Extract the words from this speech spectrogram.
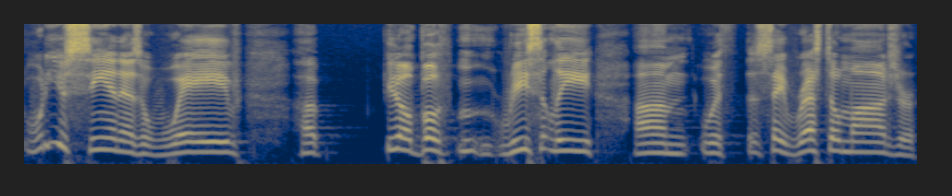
what are you seeing as a wave you know, both recently um, with, say, resto mods or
